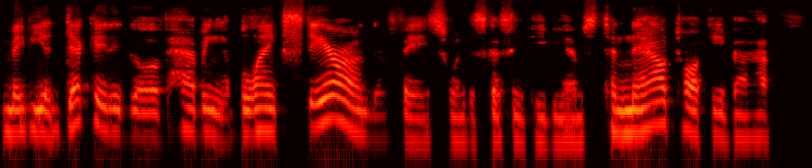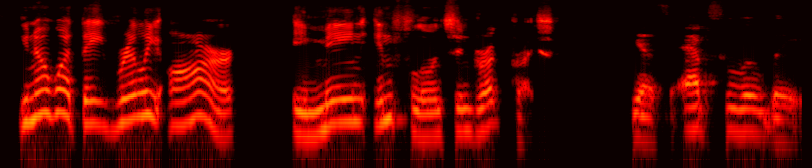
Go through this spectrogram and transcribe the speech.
maybe a decade ago of having a blank stare on their face when discussing PBMs to now talking about how, you know what, they really are a main influence in drug pricing. Yes, absolutely.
